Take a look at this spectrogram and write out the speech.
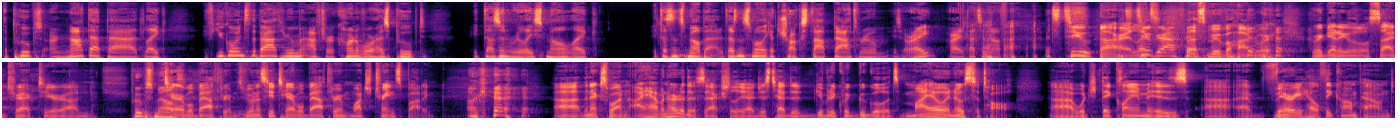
The poops are not that bad. Like if you go into the bathroom after a carnivore has pooped, it doesn't really smell like it doesn't smell bad. It doesn't smell like a truck stop bathroom. Is all right? All right, that's enough. It's too all right. let's, too graphic. Let's move on. We're we're getting a little sidetracked here on poop smells. Terrible bathrooms. If you want to see a terrible bathroom, watch Trainspotting. Okay. Uh, the next one, I haven't heard of this actually. I just had to give it a quick Google. It's myo-inositol, uh, which they claim is uh, a very healthy compound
